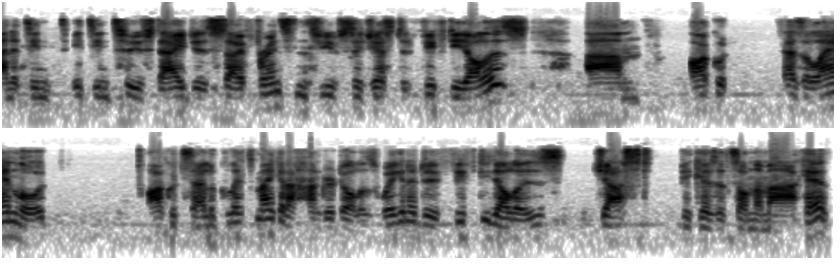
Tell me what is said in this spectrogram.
and it's in it's in two stages. So, for instance, you've suggested fifty dollars. Um, I could as a landlord, I could say, look, let's make it $100. We're going to do $50 just because it's on the market.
